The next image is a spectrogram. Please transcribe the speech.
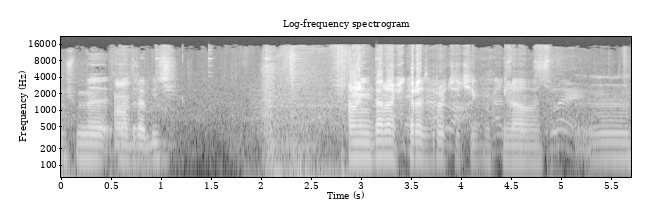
Musimy No. nadrobić. Ale nie się teraz wrócić i wyhealować. Mm.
